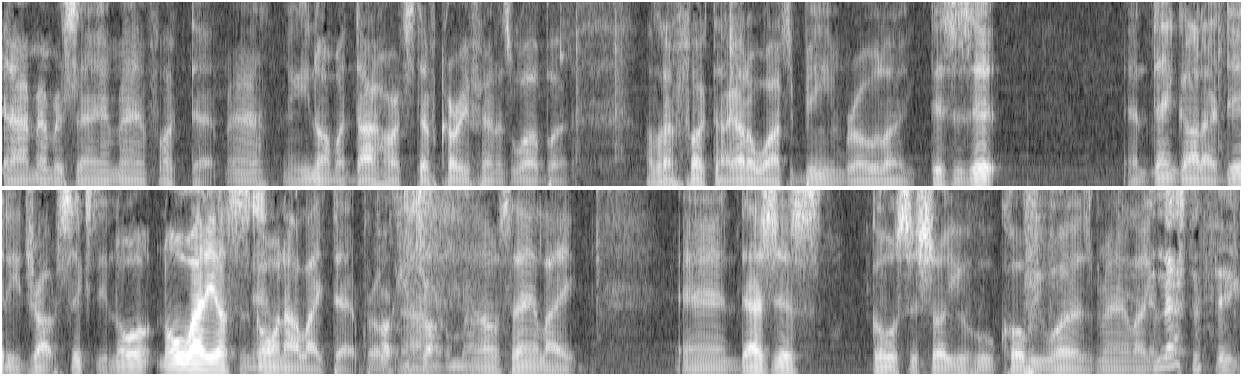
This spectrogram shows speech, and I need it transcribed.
And I remember saying, man, fuck that, man. And you know I'm a diehard Steph Curry fan as well, but I was like, fuck that. I got to watch Bean, bro. Like, this is it. And thank God I did. He dropped 60. No, Nobody else is Yeah. going out like that, bro. Fuck you talking You know about? what I'm saying? Like, and that's just goes to show you who Kobe was, man. Like, And that's the thing.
